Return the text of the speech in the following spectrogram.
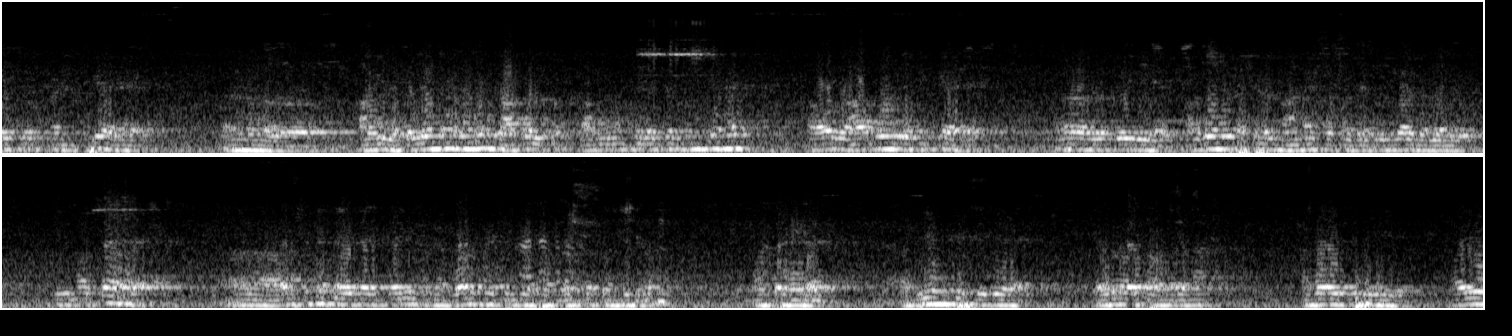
ರಿಕ್ರೂಟ್ಮೆಂಟ್ಗೆ ಆಗಿದೆ. ಕಲ್ಯಾಣ ಯಾವುದೋ ಅವರು ಆರ್ನೂರು ಜನಕ್ಕೆ ಅದೇ ಕಟ್ಟಡ ನಾಣ್ಯ ವಿಭಾಗದಲ್ಲಿ ಈಗ ಮತ್ತೆ ಅವಶ್ಯಕತೆ ಇದೆ ಅಂತ ಹೇಳಿ ನನ್ನ ಬೋರ್ಡ್ ಮೀಟಿಂಗ್ಗೆ ಸಂದೇಶ ತಂದಿದ್ದರು ಮತ್ತು ಬಿ ಎಂ ಟಿ ಸಿಗೆ ಎರಡೂವರೆ ಸಾವಿರ ಜನ ಅದೇ ರೀತಿ ವಾಯು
